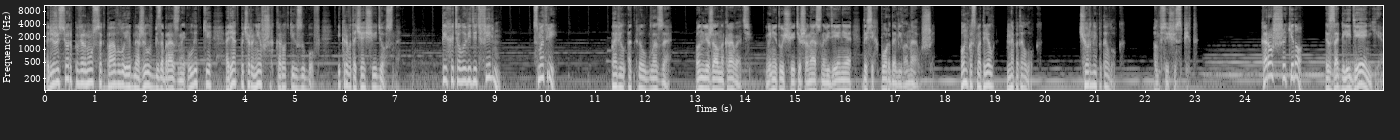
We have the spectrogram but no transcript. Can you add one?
Режиссер повернулся к Павлу и обнажил в безобразной улыбке ряд почерневших коротких зубов и кровоточащие десна. «Ты хотел увидеть фильм? Смотри!» Павел открыл глаза. Он лежал на кровати. Гнетущая тишина сновидения до сих пор давила на уши. Он посмотрел на потолок. Черный потолок. Он все еще спит. Хорошее кино! Загляденье!»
